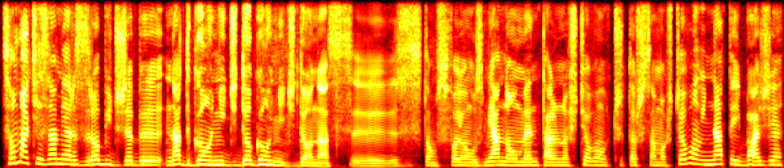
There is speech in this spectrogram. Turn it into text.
Co macie zamiar zrobić, żeby nadgonić, dogonić do nas y, z tą swoją zmianą mentalnościową czy tożsamościową? I na tej bazie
